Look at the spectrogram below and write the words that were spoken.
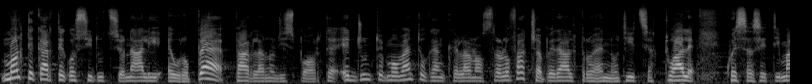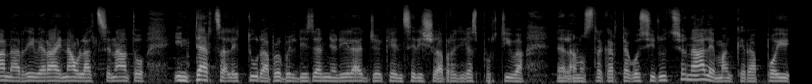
Molte carte costituzionali europee parlano di sport, è giunto il momento che anche la nostra lo faccia, peraltro è notizia attuale, questa settimana arriverà in aula al Senato in terza lettura proprio il disegno di legge che inserisce la pratica sportiva sportiva nella nostra Carta Costituzionale, mancherà poi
